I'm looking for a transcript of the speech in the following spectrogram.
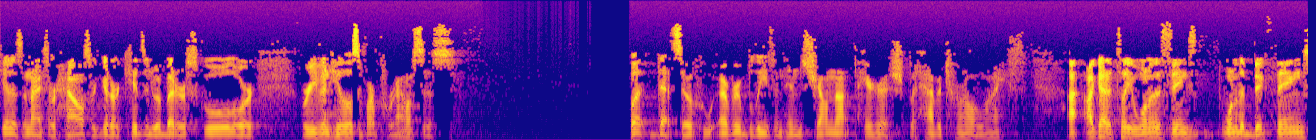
get us a nicer house or get our kids into a better school or, or even heal us of our paralysis. But that so whoever believes in him shall not perish, but have eternal life. I, I got to tell you, one of the things, one of the big things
